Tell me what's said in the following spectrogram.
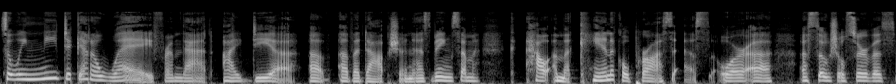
So we need to get away from that idea of, of adoption as being somehow a mechanical process or a, a social service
